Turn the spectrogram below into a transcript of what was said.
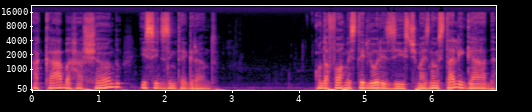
acaba rachando e se desintegrando. Quando a forma exterior existe, mas não está ligada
